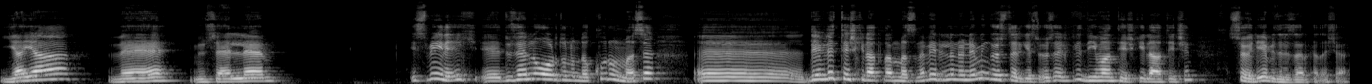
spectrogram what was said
Yaya ve Müsellem ismiyle ilk e, düzenli ordunun da kurulması e, devlet teşkilatlanmasına verilen önemin göstergesi. Özellikle divan teşkilatı için söyleyebiliriz arkadaşlar.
